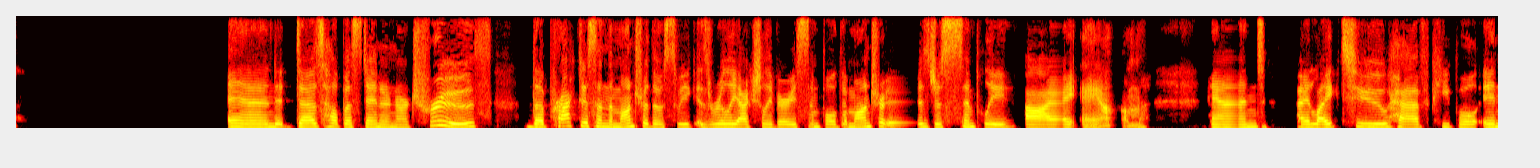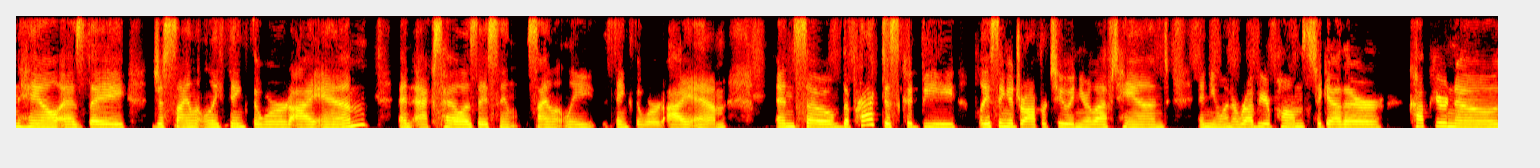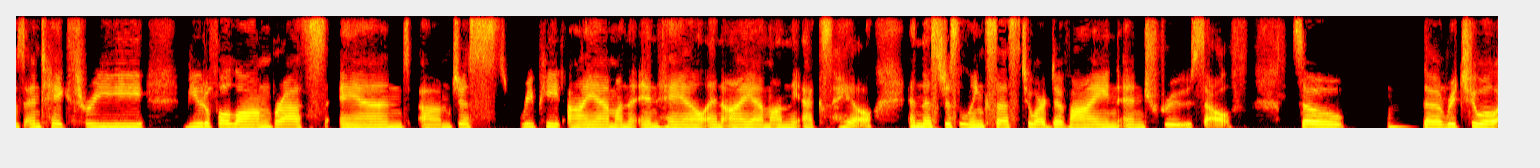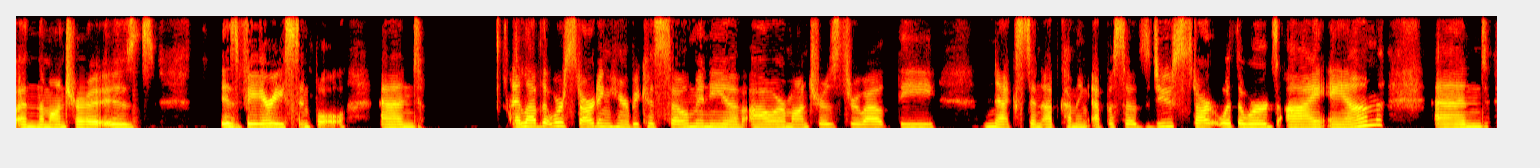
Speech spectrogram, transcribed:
and it does help us stand in our truth the practice and the mantra this week is really actually very simple the mantra is just simply i am and I like to have people inhale as they just silently think the word I am, and exhale as they silently think the word I am. And so the practice could be placing a drop or two in your left hand, and you want to rub your palms together cup your nose and take three beautiful long breaths and um, just repeat I am on the inhale and I am on the exhale. And this just links us to our divine and true self. So the ritual and the mantra is is very simple and I love that we're starting here because so many of our mantras throughout the next and upcoming episodes do start with the words I am. And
